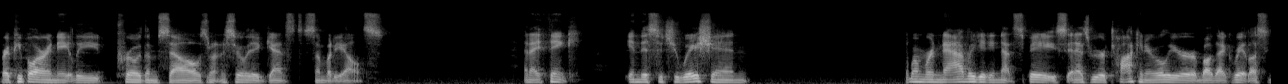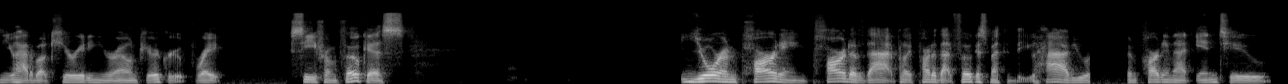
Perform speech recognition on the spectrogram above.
right? People are innately pro themselves, not necessarily against somebody else. And I think in this situation, when we're navigating that space, and as we were talking earlier about that great lesson you had about curating your own peer group, right? See from focus, you're imparting part of that, like part of that focus method that you have, you were imparting that into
